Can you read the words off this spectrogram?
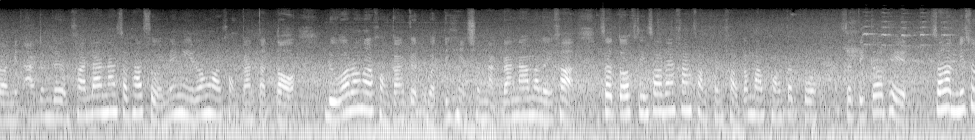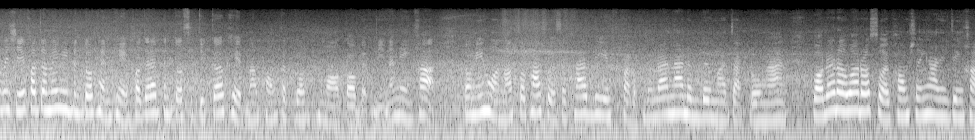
รอยเม็ดอาร์คเดิมๆคานด้านหน้าสภาพสวยไม่มีร่องรอยของการตัดต่อ หรือว่าร่องรอยของการเกิดอุบัติเหตุชนหนักด้านหน้ามาเลยค่ะสตัวซินเซอร์ด้านข้างฝั่งคนขับก็มาพร้อมกับตัวสติกเกอร์เพจสำหรับมิซูบิชิเขาจะไม่มีเป็นตัวแผ่นเพจเขาจะได้เป็นตัวสติกเกอร์เพจมาพร้อมกับตัวหมอกอแบบนี้นั่นเองค่ะ ตรงนี้หัวน็อตสภาพสวยสภาพดีฝากระโปรงด้านหน้าเดิมๆมาจากโรงงาน บอกได้เลยว่ารถสวยพร้อมใช้งานจริงๆค่ะ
